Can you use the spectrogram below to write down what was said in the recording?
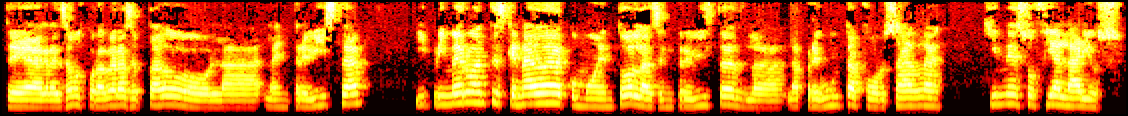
te agradecemos por haber aceptado la, entrevista. Y primero, antes que nada, como en todas las entrevistas, la, la pregunta forzada, ¿quién es Sofía Larios?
